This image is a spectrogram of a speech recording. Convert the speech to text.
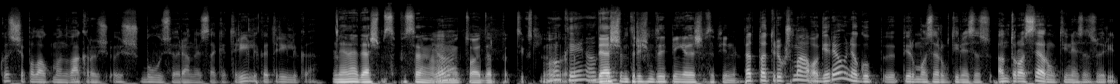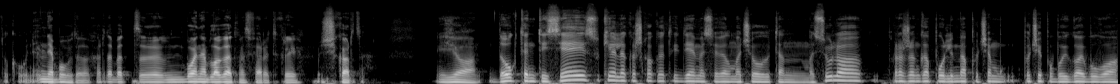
10 su pusė. Kas čia palauk man vakar iš, iš buvusio arenui sakė 13, 13. Ne, ne, 10,5, tuoj dar patiksliu. Okay, okay. 10, 357. Bet patriukšmavo geriau negu pirmose rungtynėse, antrose rungtynėse su rytų Kaune. Nebuvau tada kartą, bet e, buvo nebloga atmosfera tikrai šį kartą. Jo, daug ten teisėjai sukėlė kažkokio tai dėmesio, vėl mačiau ten Masiulio pražanga polime pačiam, pačiai pabaigoje buvo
